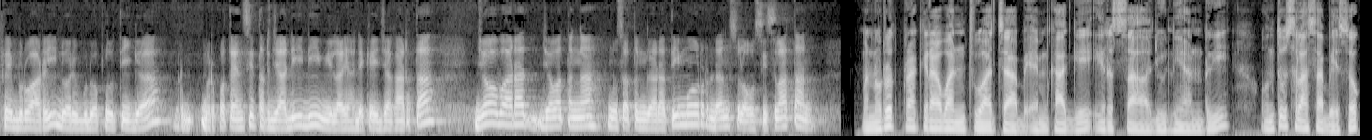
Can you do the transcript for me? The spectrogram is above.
Februari 2023 berpotensi terjadi di wilayah DKI Jakarta, Jawa Barat, Jawa Tengah, Nusa Tenggara Timur, dan Sulawesi Selatan. Menurut prakirawan cuaca BMKG Irsal Juniandri, untuk Selasa besok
